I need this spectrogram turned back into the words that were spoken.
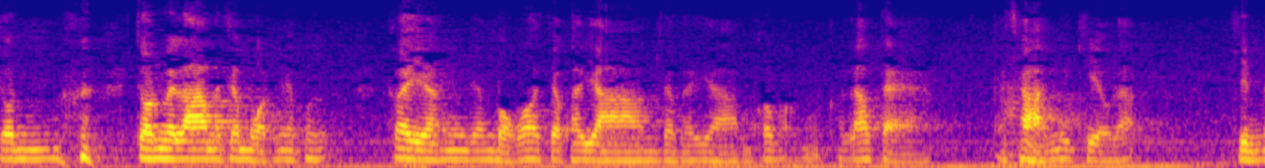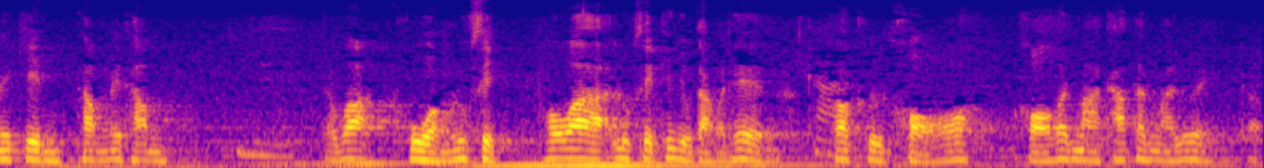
จนจนเวลามันจะหมดเนี่ยเพิ่งก็ยังยังบอกว่าจะพยายามจะพยายามก็บอกแล้วแต่อาจารย์ไม่เกี่ยวแล้ว กินไม่กินทำไม่ทำอืมแต่ว่าห่วงลูกศิษย์เพราะว่าลูกศิษย์ที่อยู่ต่างประเทศค่ะก็คือขอขอกันมาทักกันมาเรื่อยครับ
